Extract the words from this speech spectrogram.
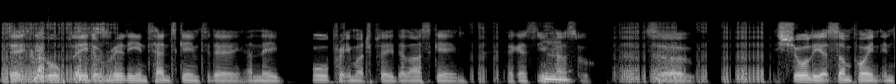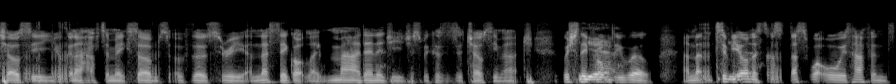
they they all played a really intense game today, and they all pretty much played the last game against Mm. Newcastle. So surely at some point in Chelsea, you're gonna have to make subs of those three, unless they got like mad energy just because it's a Chelsea match, which they Yeah. probably will. And that, to be Yeah. honest, that's that's what always happens.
